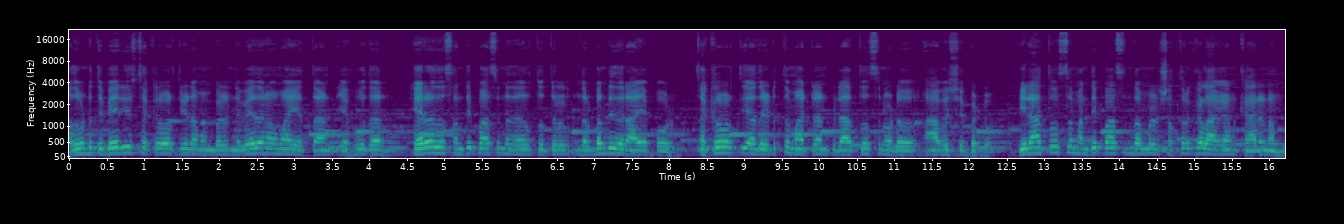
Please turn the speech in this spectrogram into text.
അതുകൊണ്ട് തിബേരിയസ് ചക്രവർത്തിയുടെ മുമ്പിൽ നിവേദനവുമായി എത്താൻ യഹൂദർ ഹെറോദോസ് അന്തിപ്പാസിന്റെ നേതൃത്വത്തിൽ നിർബന്ധിതരായപ്പോൾ ചക്രവർത്തി അത് എടുത്തു മാറ്റാൻ പിലാത്തോസിനോട് ആവശ്യപ്പെട്ടു. പിലാത്തോസും അന്തിപ്പാസും തമ്മിൽ ശത്രുക്കളാകാൻ കാരണം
